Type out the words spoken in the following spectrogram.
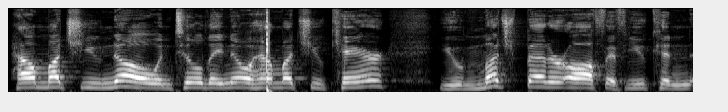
how much you know until they know how much you care. You're much better off if you can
